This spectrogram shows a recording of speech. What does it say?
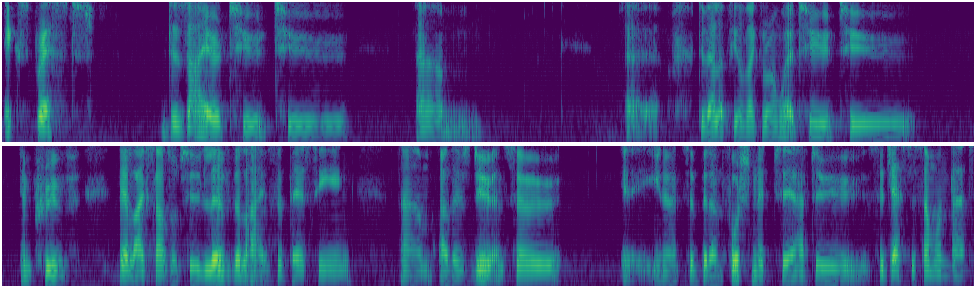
expressed desire to to um, uh, develop feels like the wrong word to to improve their lifestyles or to live the lives that they're seeing um, others do. And so you know it's a bit unfortunate to have to suggest to someone that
